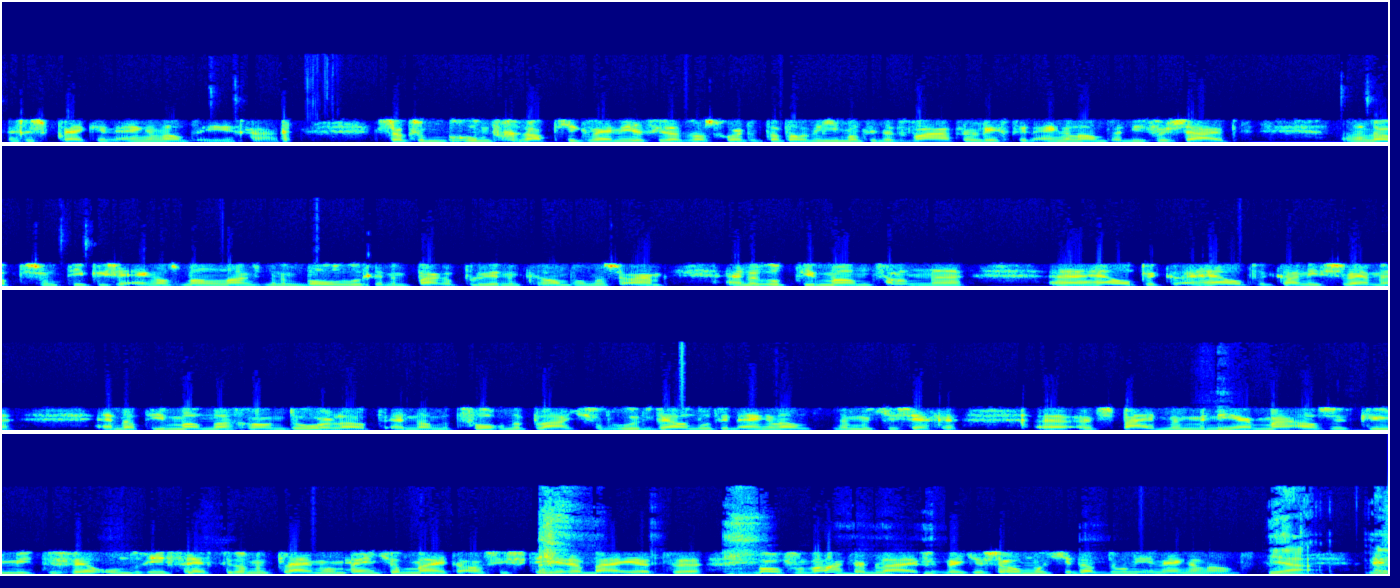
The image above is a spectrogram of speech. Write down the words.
een gesprek in Engeland ingaat. Het is ook zo'n beroemd grapje, ik weet niet of je dat wel eens hebt, dat er iemand in het water ligt in Engeland en die verzuipt. En dan loopt er zo'n typische Engelsman langs met een bolhoed en een paraplu en een krant onder zijn arm. En dan roept die man van, eh, eh, help, ik, help, ik kan niet zwemmen. En dat die man dan gewoon doorloopt. En dan het volgende plaatje van hoe het wel moet in Engeland. Dan moet je zeggen, eh, het spijt me meneer, maar als ik u niet te veel ondrief... heeft u dan een klein momentje om mij te assisteren bij het eh, boven water blijven. Weet je, zo moet je dat doen in Engeland. Ja, En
